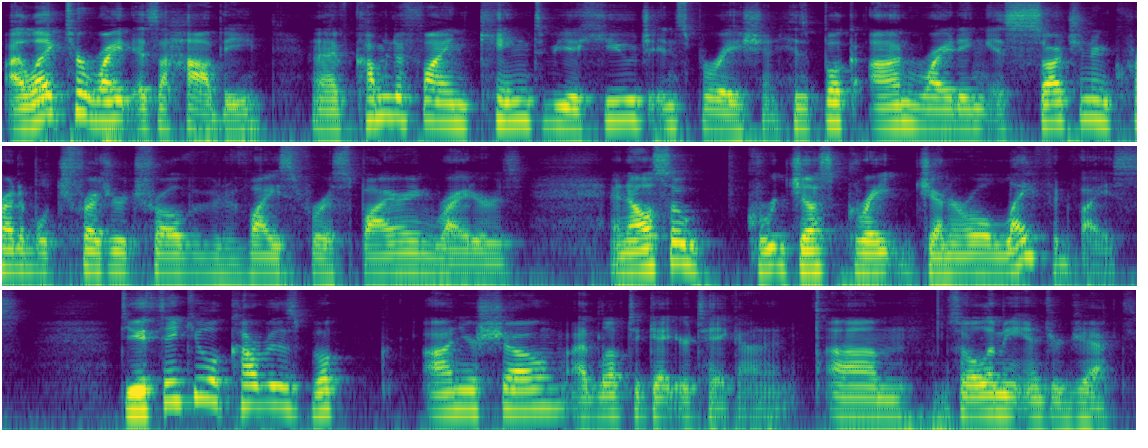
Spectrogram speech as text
I like to write as a hobby, and I've come to find King to be a huge inspiration. His book on writing is such an incredible treasure trove of advice for aspiring writers, and also gr- just great general life advice. Do you think you will cover this book on your show? I'd love to get your take on it. Um, so let me interject.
